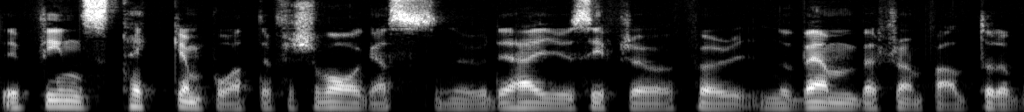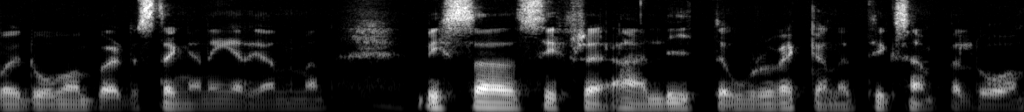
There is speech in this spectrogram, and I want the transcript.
det finns tecken på att det försvagas nu. Det här är ju siffror för november framförallt och det var ju då man började stänga ner igen. Men vissa siffror är lite oroväckande, till exempel då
